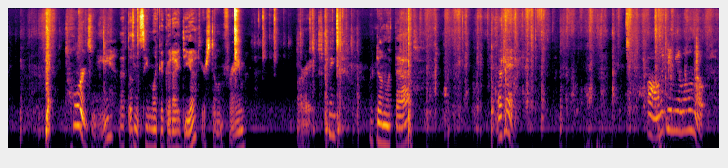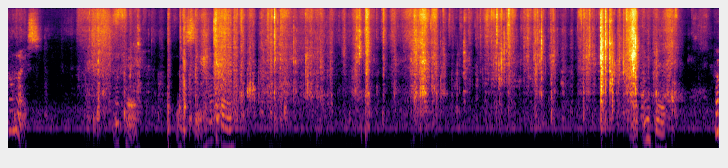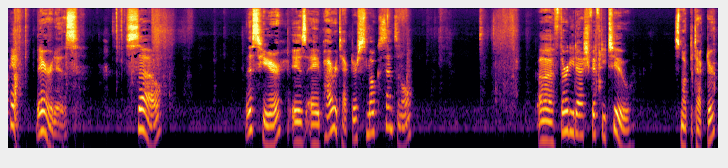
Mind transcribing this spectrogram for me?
towards me. That doesn't seem like a good idea. You're still in frame. Alright, I think we're done with that. Okay. Oh, they gave me a little note. How nice. Okay. Let's see. How's it going? in here. Okay, there it is. So, this here is a Pyrotector Smoke Sentinel uh, 30-52 smoke detector.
